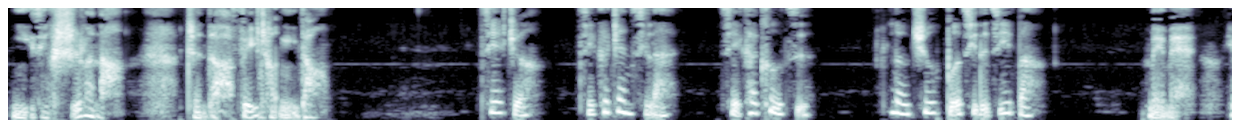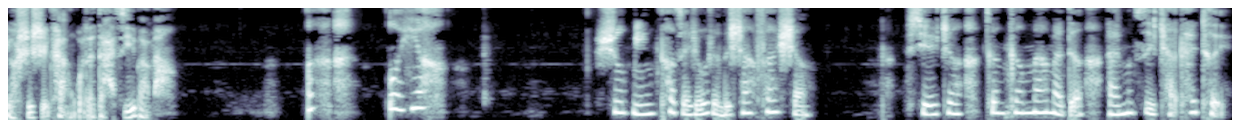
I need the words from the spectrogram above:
你已经湿了呢，真的非常淫荡。接着，杰克站起来，解开裤子，露出勃起的鸡巴。妹妹要试试看我的大鸡巴吗？啊我要。书明靠在柔软的沙发上，学着刚刚妈妈的 M 字叉开腿，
